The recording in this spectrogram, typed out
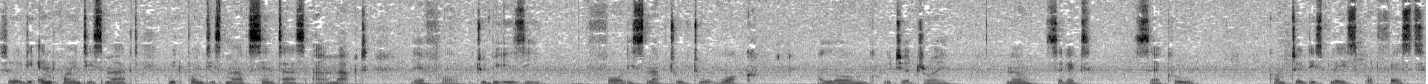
So the endpoint is marked midpoint is marked centers are marked. Therefore it will be easy for the snap tool to work along with your drawing. Now select circle come to this place but first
